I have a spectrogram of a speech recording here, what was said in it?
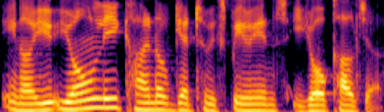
you know you, you only kind of get to experience your culture.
